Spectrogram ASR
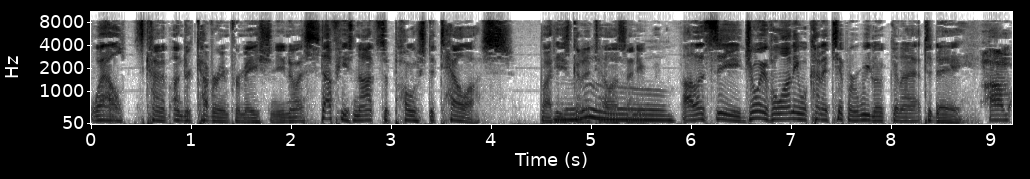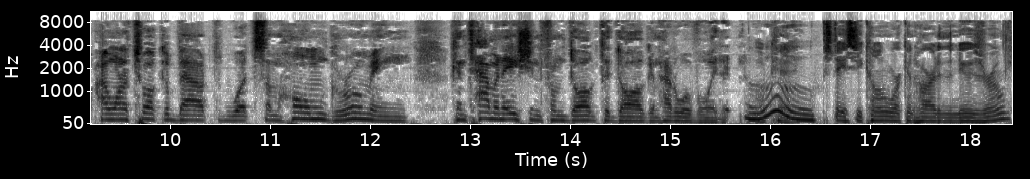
well, it's kind of undercover information. You know, stuff he's not supposed to tell us, but he's going to tell us anyway. Uh, let's see, Joey Villani, what kind of tip are we looking at today? Um, I want to talk about what some home grooming contamination from dog to dog and how to avoid it. Ooh. Stacy Cohn working hard in the newsroom.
